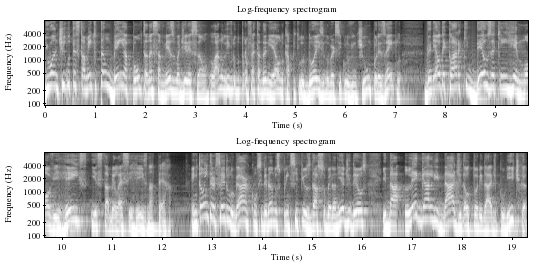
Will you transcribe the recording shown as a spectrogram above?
E o Antigo Testamento também aponta nessa mesma direção. Lá no livro do profeta Daniel, no capítulo 2 e no versículo 21, por exemplo, Daniel declara que Deus é quem remove reis e estabelece reis na terra. Então, em terceiro lugar, considerando os princípios da soberania de Deus e da legalidade da autoridade política,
